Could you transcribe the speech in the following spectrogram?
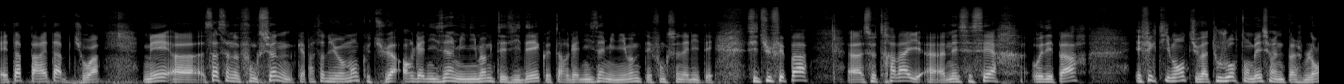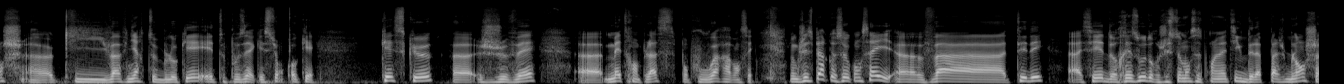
étape par étape, tu vois. Mais euh, ça, ça ne fonctionne qu'à partir du moment que tu as organisé un minimum tes idées, que tu as organisé un minimum tes fonctionnalités. Si tu ne fais pas euh, ce travail euh, nécessaire au départ, effectivement, tu vas toujours tomber sur une page blanche qui va venir te bloquer et te poser la question, ok, qu'est-ce que euh, je vais euh, mettre en place pour pouvoir avancer? Donc j'espère que ce conseil euh, va t'aider à essayer de résoudre justement cette problématique de la page blanche.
